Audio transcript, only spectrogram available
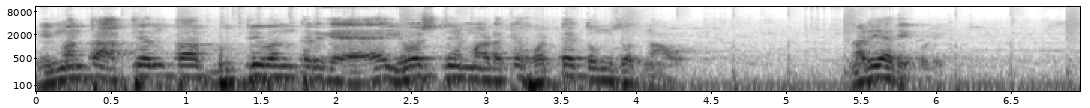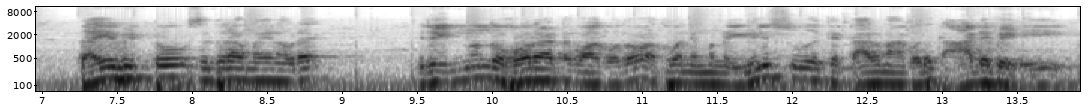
ನಿಮ್ಮಂತ ಅತ್ಯಂತ ಬುದ್ಧಿವಂತರಿಗೆ ಯೋಚನೆ ಮಾಡೋಕೆ ಹೊಟ್ಟೆ ತುಂಬಿಸೋದು ನಾವು. ಮರ್ಯಾದೆ ಕೊಡಿ. ದಯವಿಟ್ಟು ಸಿದ್ದರಾಮಯ್ಯನವರೇ ಇದು ಇನ್ನೊಂದು ಹೋರಾಟವಾಗೋದೋ ಅಥವಾ ನಿಮ್ಮನ್ನು ಇಳಿಸುವುದಕ್ಕೆ ಕಾರಣ ಆಗೋದಕ್ಕೆ ಆಗಬೇಡಿ.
